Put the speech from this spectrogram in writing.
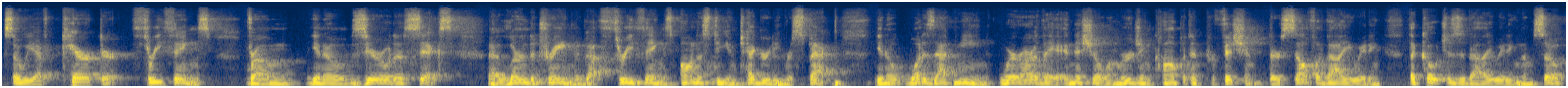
So we have character, three things from, you know, zero to six uh, learn to train. We've got three things honesty integrity respect. You know what does that mean? Where are they? Initial emerging competent proficient. They're self-evaluating. The coach is evaluating them. So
